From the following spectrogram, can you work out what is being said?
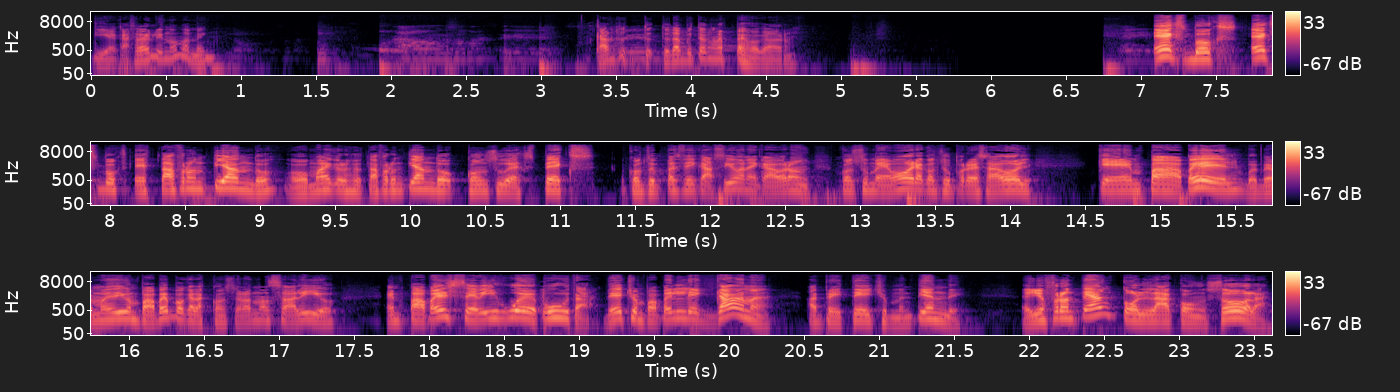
Bien, pero se ve lindo. Y también. Cabrón, ¿tú, tú te has visto en el espejo, cabrón? Xbox, Xbox está fronteando, o Microsoft está fronteando con sus specs, con sus especificaciones, cabrón, con su memoria, con su procesador, que en papel, volvemos a decir en papel porque las consolas no han salido, en papel se ve hijo de puta. De hecho, en papel les gana al PlayStation, ¿me entiendes? Ellos frontean con la consola.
